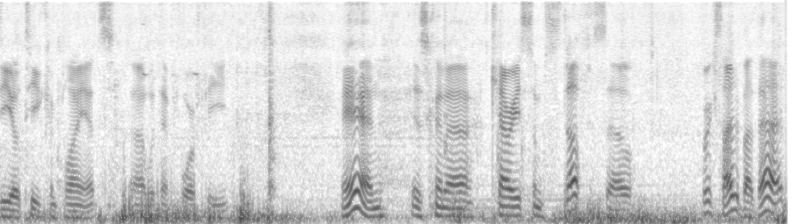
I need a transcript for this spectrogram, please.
DOT compliance uh, within four feet, and it's going to carry some stuff. So we're excited about that.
